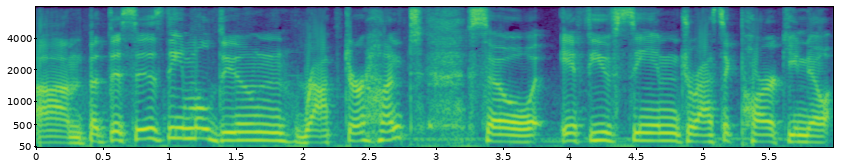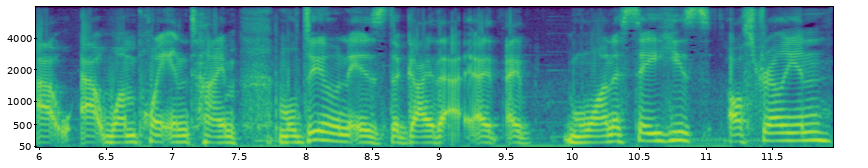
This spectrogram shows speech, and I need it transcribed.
Um, but this is the Muldoon Raptor Hunt. So if you've seen Jurassic Park, you know at, at one point in time, Muldoon is the guy that I, I want to say he's Australian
